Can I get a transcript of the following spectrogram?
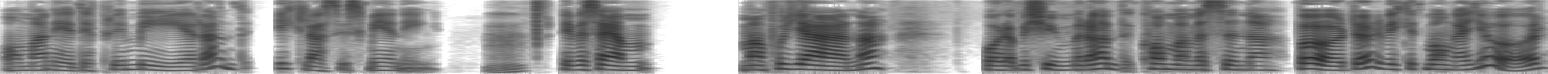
om man är deprimerad i klassisk mening. Mm. Det vill säga, man får gärna vara bekymrad, komma med sina bördor, vilket många gör,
